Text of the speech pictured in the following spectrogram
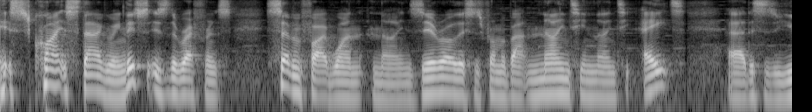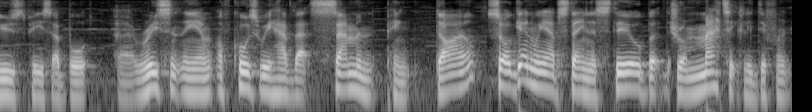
it's quite staggering. This is the reference 75190. This is from about 1998. Uh, this is a used piece I bought uh, recently. And of course, we have that salmon pink dial. So again, we have stainless steel, but dramatically different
